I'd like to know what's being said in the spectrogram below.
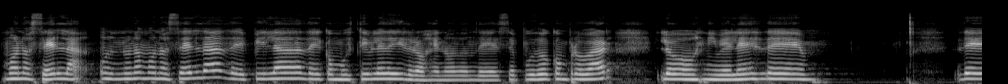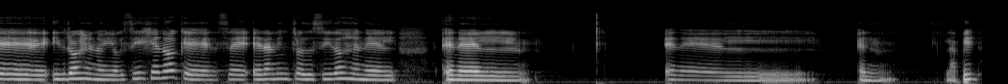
monocelda, una monocelda de pila de combustible de hidrógeno, donde se pudo comprobar los niveles de, de hidrógeno y oxígeno que se eran introducidos en el en el en el en la pila.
